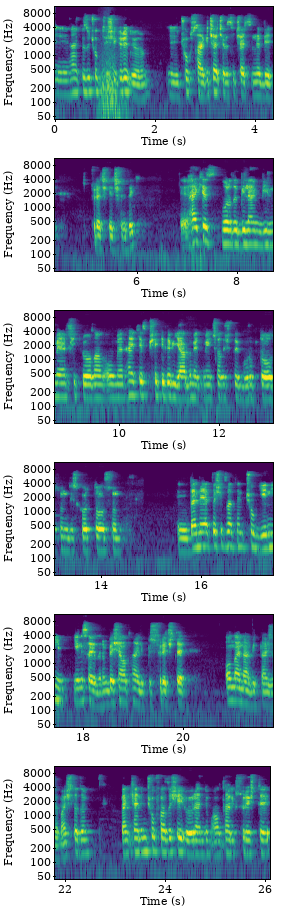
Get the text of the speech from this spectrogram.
Ee, Herkese çok teşekkür ediyorum. Ee, Çok saygı çerçevesi içerisinde bir süreç geçirdik. Ee, Herkes bu arada bilen, bilmeyen, fikri olan, olmayan herkes bir şekilde bir yardım etmeye çalıştı. Grupta olsun, Discord'da olsun. Ben de yaklaşık zaten çok yeniyim. Yeni sayılırım. 5-6 aylık bir süreçte online arbitrajla başladım. Ben kendim çok fazla şey öğrendim. 6 aylık süreçte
